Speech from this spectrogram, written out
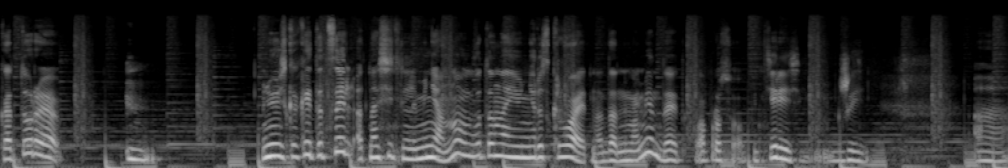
которая... У нее есть какая-то цель относительно меня. Ну, вот она ее не раскрывает на данный момент, да, это к вопросу об интересе к жизни. А,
